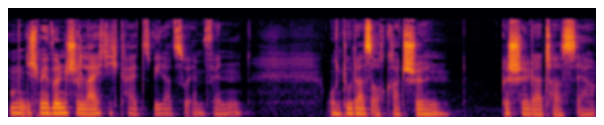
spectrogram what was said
und ich mir wünsche, Leichtigkeit wieder zu empfinden. Und du das auch gerade schön geschildert hast, ja.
